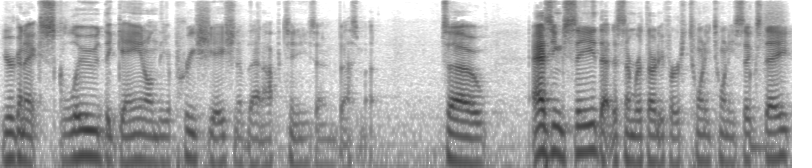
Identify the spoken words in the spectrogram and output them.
you're going to exclude the gain on the appreciation of that opportunity zone investment. So, as you can see, that December 31st, 2026 date,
